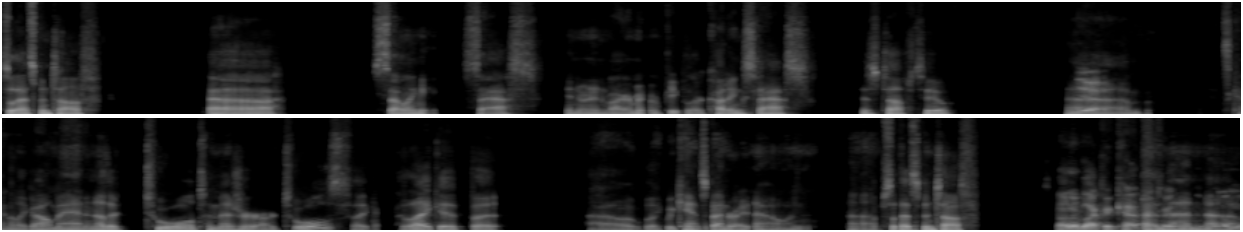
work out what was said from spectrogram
so that's been tough. Uh, selling SaaS in an environment where people are cutting SaaS is tough too. Yeah. Um, it's kind of like, oh man, another tool to measure our tools. Like I like it, but uh, like we can't spend right now, and um, so that's been tough. It's Kind of like a catch. And then, uh,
